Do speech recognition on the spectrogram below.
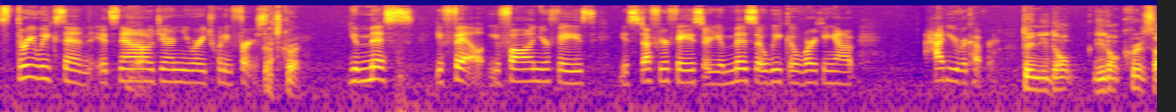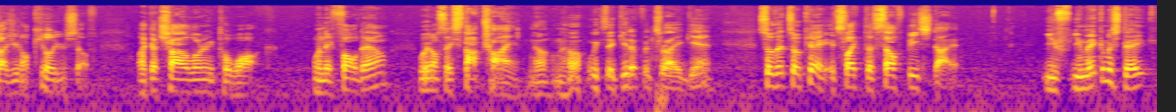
three weeks in, it's now Yeah. January 21st. That's correct. you miss, you fail, you fall on your face, you stuff your face, or you miss a week of working out. How do you recover? then you don't you don't criticize, you don't kill yourself. Like a child learning to walk. When they fall down, we don't say stop trying. No, no. We say get up and try again. So that's okay. It's like the South Beach diet. You you make a mistake,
